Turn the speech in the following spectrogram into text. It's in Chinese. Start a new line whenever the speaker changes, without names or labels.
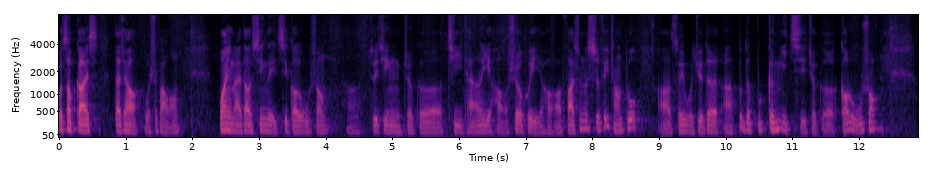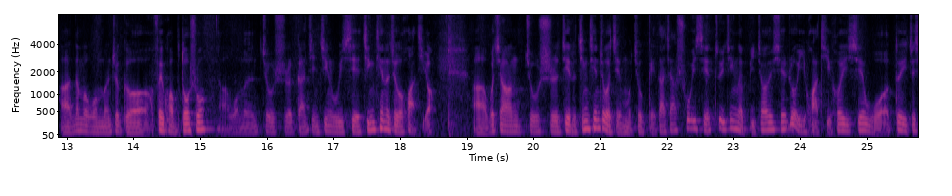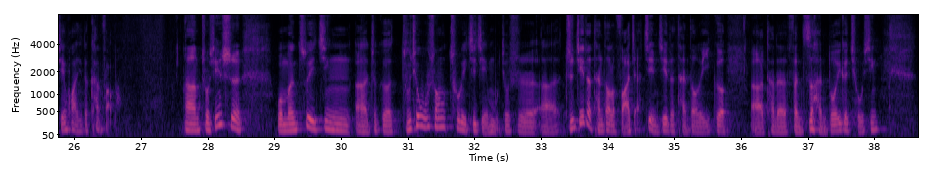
What's up, guys？大家好，我是法王，欢迎来到新的一期高楼无双啊！最近这个体坛也好，社会也好啊，发生的事非常多啊，所以我觉得啊，不得不更一期这个高楼无双啊。那么我们这个废话不多说啊，我们就是赶紧进入一些今天的这个话题啊啊！我想就是借着今天这个节目，就给大家说一些最近的比较一些热议话题和一些我对这些话题的看法吧。嗯，首先是。我们最近呃，这个足球无双出了一期节目，就是呃，直接的谈到了法甲，间接的谈到了一个呃，他的粉丝很多一个球星。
